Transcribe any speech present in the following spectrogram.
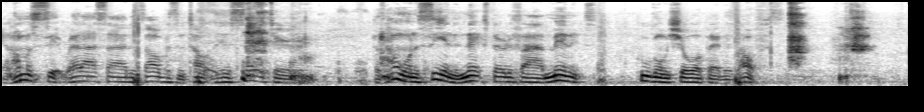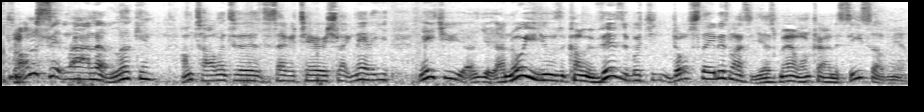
And I'm gonna sit right outside his office and talk to his secretary because I want to see in the next 35 minutes who gonna show up at his office. So I'm sitting around there looking. I'm talking to the secretary. She's like, Nate, Nate, you, uh, you- I know you usually come and visit, but you don't stay this long. I said, Yes, ma'am. I'm trying to see something here.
